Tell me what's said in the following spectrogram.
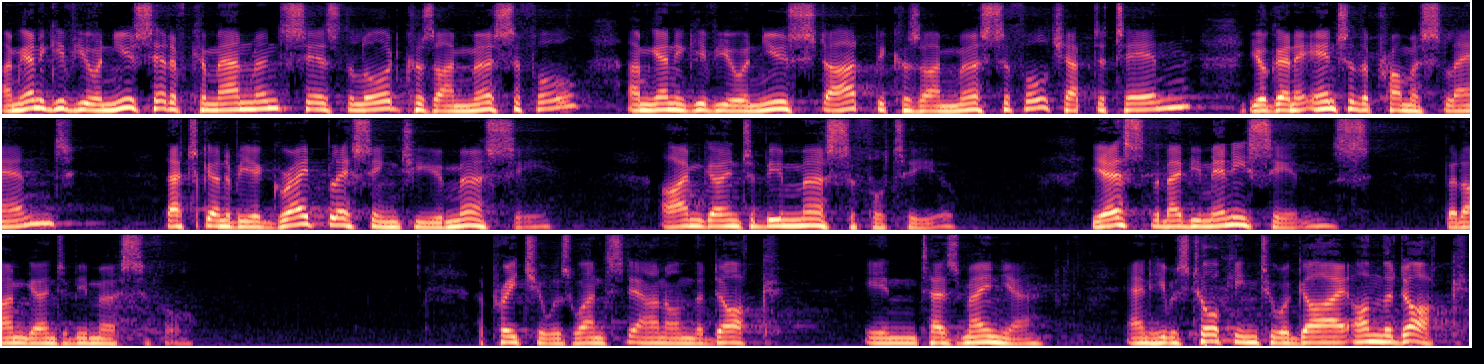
I'm going to give you a new set of commandments, says the Lord, because I'm merciful. I'm going to give you a new start because I'm merciful. Chapter 10. You're going to enter the promised land. That's going to be a great blessing to you, mercy. I'm going to be merciful to you. Yes, there may be many sins, but I'm going to be merciful. A preacher was once down on the dock in Tasmania, and he was talking to a guy on the dock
